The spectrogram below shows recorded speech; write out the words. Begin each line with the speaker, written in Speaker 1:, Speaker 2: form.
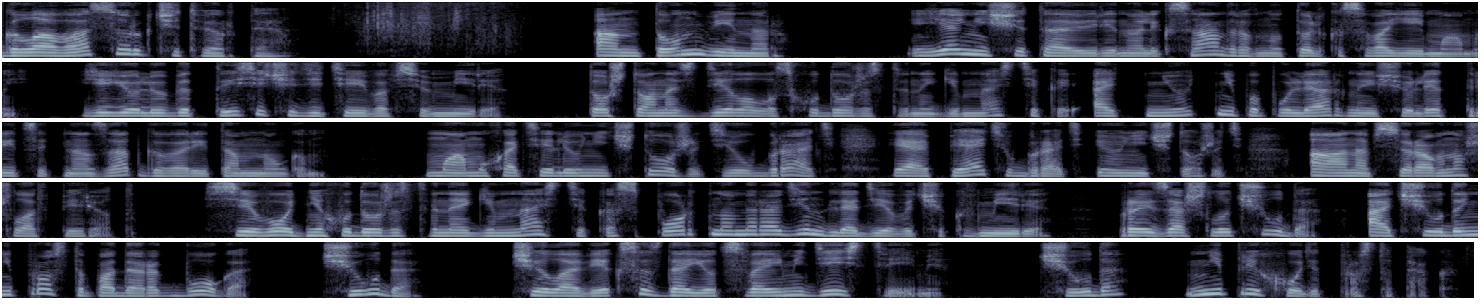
Speaker 1: Глава 44. Антон Винер. Я не считаю Ирину Александровну только своей мамой. Ее любят тысячи детей во всем мире. То, что она сделала с художественной гимнастикой, отнюдь не популярно еще лет 30 назад, говорит о многом. Маму хотели уничтожить и убрать, и опять убрать и уничтожить, а она все равно шла вперед. Сегодня художественная гимнастика — спорт номер один для девочек в мире. Произошло чудо. А чудо не просто подарок Бога. Чудо человек создает своими действиями. Чудо не приходит просто так.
